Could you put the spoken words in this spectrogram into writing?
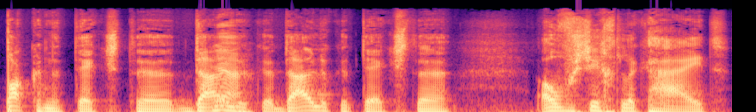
pakkende teksten, duidelijke, ja. duidelijke teksten, overzichtelijkheid.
